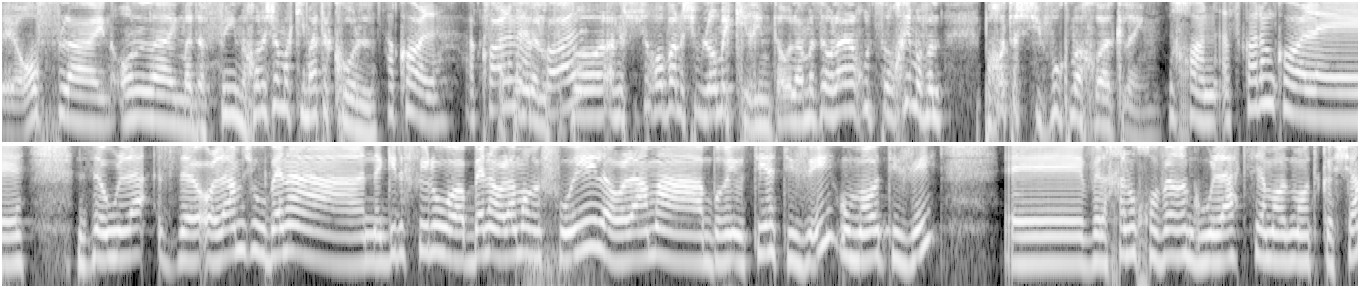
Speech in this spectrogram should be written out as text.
אה, offline, online, מדפים, נכון? יש שם כמעט הכל. הכל, הכל מהכל. אני חושב שרוב האנשים לא מכירים את העולם הזה, אולי אנחנו צורכים, אבל פחות השיווק מאחורי הקלעים. נכון, אז קודם כל, אה, זה, אול, זה עולם שהוא בין, ה, נגיד אפילו בין העולם הרפואי לעולם הבריאותי הטבעי, הוא מאוד טבעי, אה, ולכן הוא חווה רגולציה מאוד מאוד קשה.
